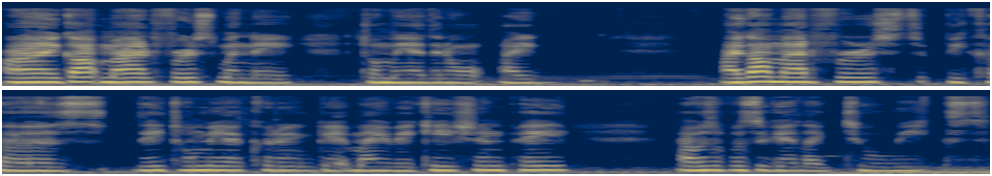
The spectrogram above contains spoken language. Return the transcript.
i got mad first when they told me i didn't i i got mad first because they told me i couldn't get my vacation pay. I was supposed to get like two weeks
